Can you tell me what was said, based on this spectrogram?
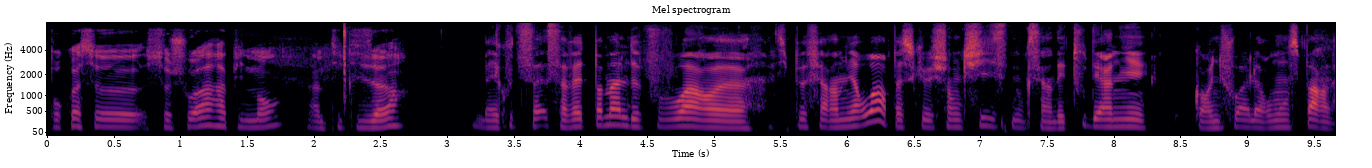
Pourquoi ce, ce choix, rapidement? Un petit teaser? Bah écoute, ça, ça va être pas mal de pouvoir un petit peu faire un miroir parce que Shang-Chi, donc c'est un des tout derniers. Encore une fois, à l'heure où on se parle,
